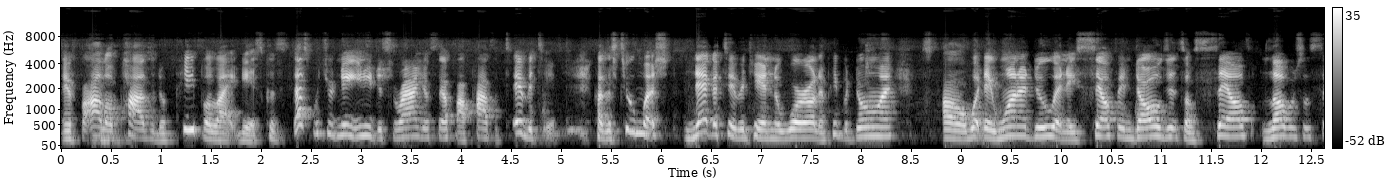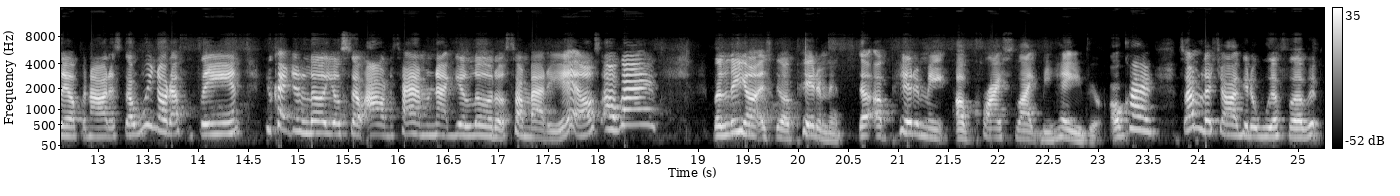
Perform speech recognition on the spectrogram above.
and follow positive people like this because that's what you need. You need to surround yourself by positivity because there's too much negativity in the world and people doing uh, what they want to do and they self-indulgence of self, lovers of self and all that stuff. We know that's a sin. You can't just love yourself all the time and not get love of somebody else, okay? But Leon is the epitome, the epitome of Christ-like behavior. Okay, so I'm gonna let y'all get a whiff of it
